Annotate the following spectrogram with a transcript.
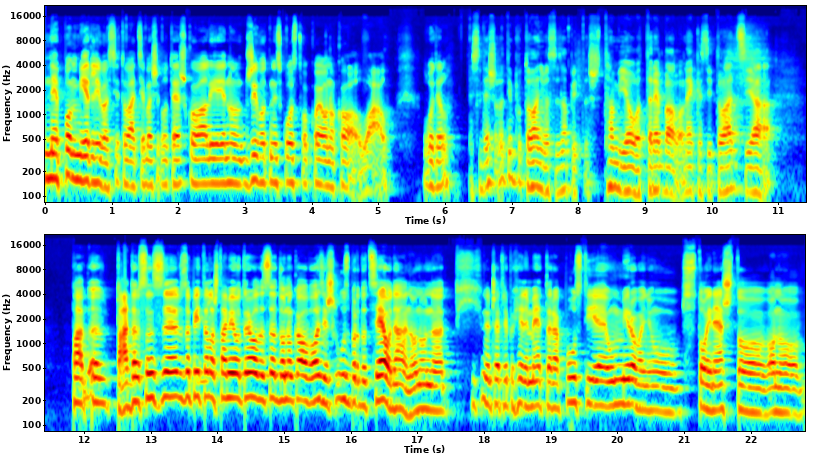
nepomirljiva situacija, baš je bilo teško, ali je jedno životno iskustvo koje je ono kao, wow, ludilo. E se dešava na tim putovanjima se zapitaš šta mi je ovo trebalo, neka situacija, Pa, e, tada sam se zapitala šta mi je ovo trebalo da sad ono kao voziš uzbrdo ceo dan, ono na, na 4.500 metara, puls ti je u mirovanju 100 i nešto, ono,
